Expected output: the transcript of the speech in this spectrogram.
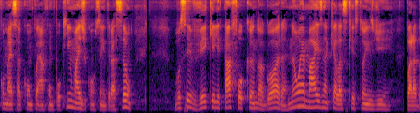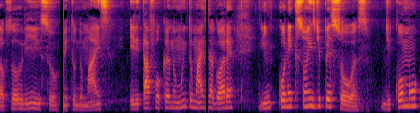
começa a acompanhar com um pouquinho mais de concentração, você vê que ele está focando agora não é mais naquelas questões de paradoxo ouriço e tudo mais. Ele está focando muito mais agora em conexões de pessoas, de como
